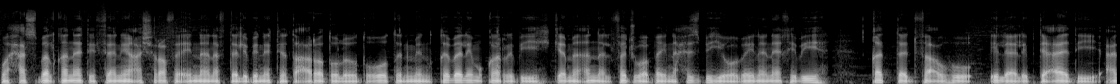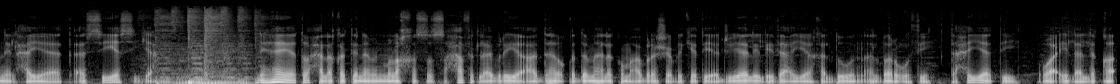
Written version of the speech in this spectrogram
وحسب القناة الثانية عشرة فإن نفتلي بنت يتعرض لضغوط من قبل مقربيه كما أن الفجوة بين حزبه وبين ناخبيه قد تدفعه إلى الابتعاد عن الحياة السياسية. نهاية حلقتنا من ملخص الصحافة العبرية أعدها وقدمها لكم عبر شبكة أجيال الإذاعية خلدون البرغوثي. تحياتي وإلى اللقاء.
